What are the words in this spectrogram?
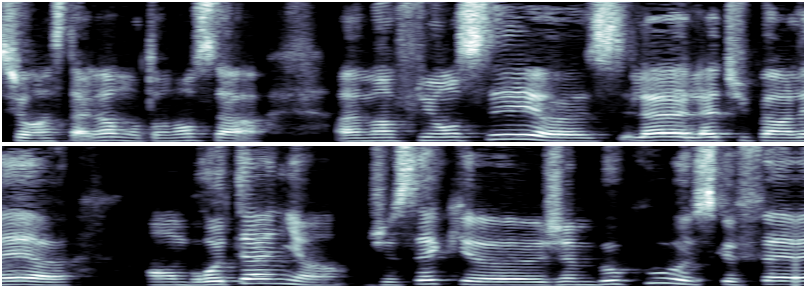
sur Instagram ont tendance à, à m'influencer. Euh, là, là, tu parlais euh, en Bretagne. Je sais que j'aime beaucoup ce que fait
